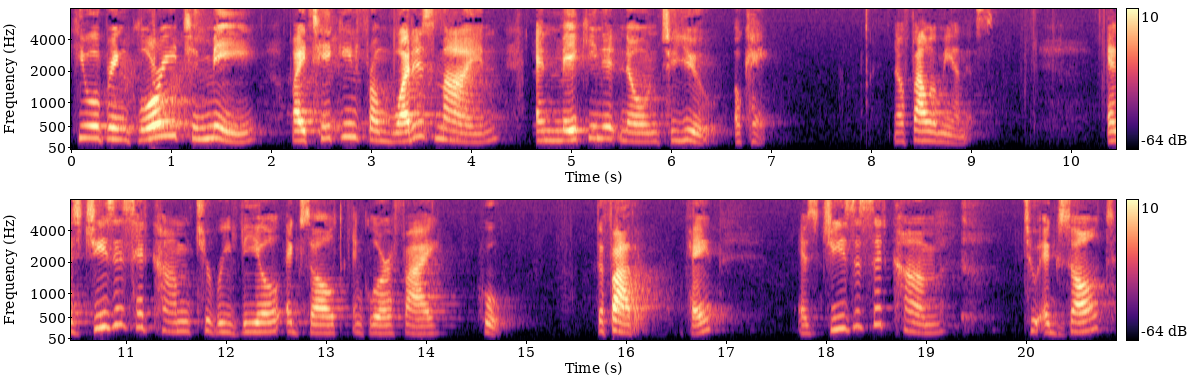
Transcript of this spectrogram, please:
He will bring glory to me by taking from what is mine and making it known to you. Okay. Now follow me on this. As Jesus had come to reveal, exalt, and glorify who? the Father, okay? As Jesus had come to exalt,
